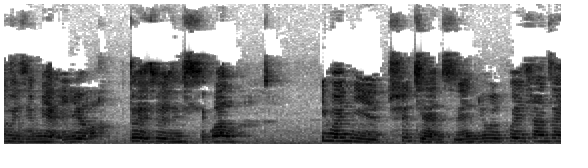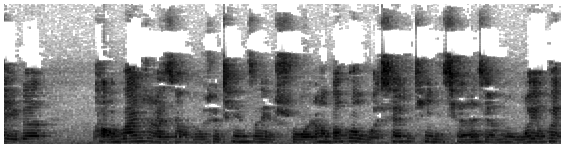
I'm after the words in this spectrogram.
就已经免疫了。对，就已经习惯了。因为你去剪辑，你就会站在一个旁观者的角度去听自己说，然后包括我现在去听以前的节目，我也会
